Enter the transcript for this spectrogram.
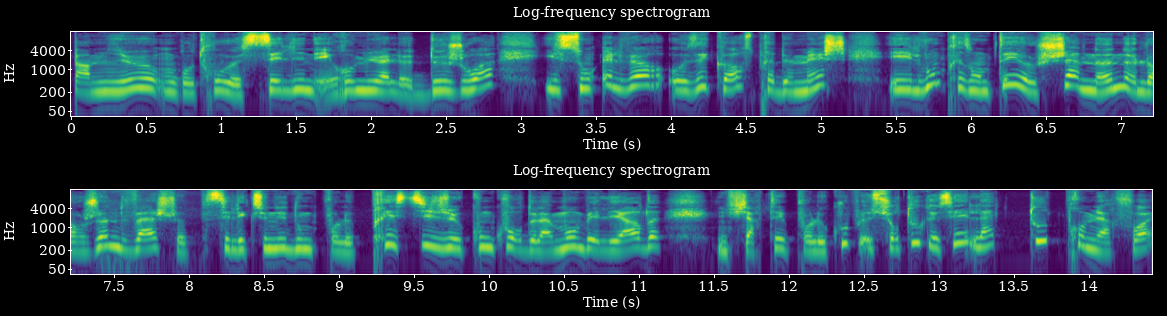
Parmi eux, on retrouve Céline et Romuald Dejoie. Ils sont éleveurs aux écorces près de Mèche et ils vont présenter euh, Shannon, leur jeune vache sélectionnée donc pour le prestigieux concours de la Montbéliarde. Une fierté pour le couple, surtout que c'est la toute première fois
